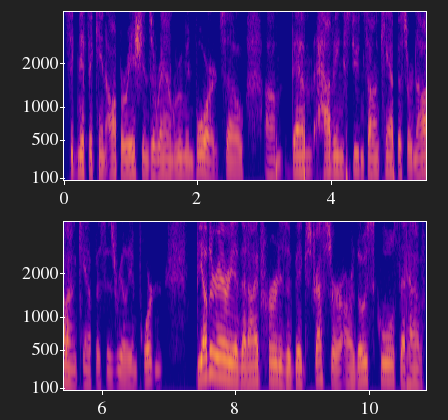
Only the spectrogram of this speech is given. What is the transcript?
significant operations around room and board. So um, them having students on campus or not on campus is really important. The other area that I've heard is a big stressor are those schools that have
